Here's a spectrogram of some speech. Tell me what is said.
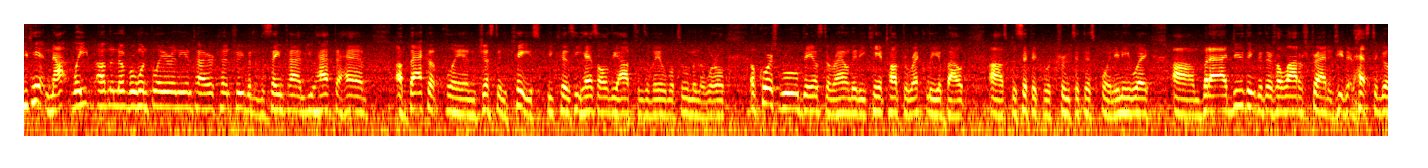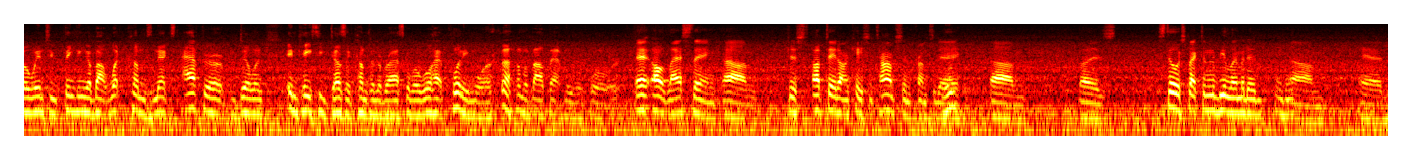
you can't not wait on the number one player in the entire country, but at the same time, you have to have a backup plan just in case because he has all the options available to him in the world. Of course, Rhule danced around it. He can't talk directly about uh, specific recruits at this point anyway. Um, but I, do think that there's a lot of strategy that has to go into thinking about what comes next after Dylan in case he doesn't come to Nebraska. But we'll have plenty more about that moving forward. And, oh, last thing. Um, just update on Casey Thompson from today. Mm-hmm. Um, was still expecting to be limited. Mm-hmm. Um, and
